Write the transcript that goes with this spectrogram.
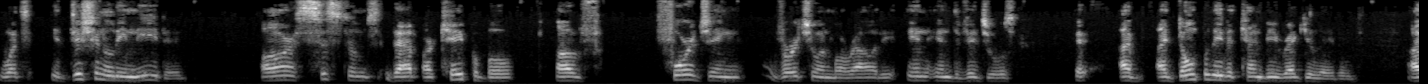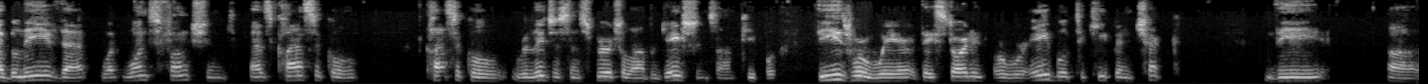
what's additionally needed are systems that are capable of forging virtue and morality in individuals. I, I don't believe it can be regulated. I believe that what once functioned as classical classical religious and spiritual obligations on people, these were where they started or were able to keep in check the uh,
